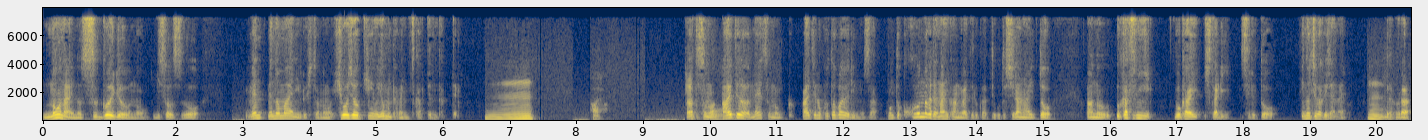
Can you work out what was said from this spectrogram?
脳内のすごい量のリソースを目目の前にいる人の表情筋を読むために使ってるんだって。うーん。はい。あとその相手がね、その相手の言葉よりもさ、本当心の中で何考えてるかっていうことを知らないと、あの、うかつに誤解したりすると命がけじゃない？うんだ。から、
